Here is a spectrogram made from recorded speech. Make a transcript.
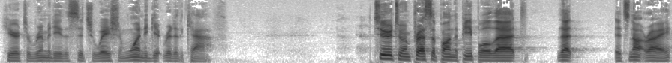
here to remedy the situation. One, to get rid of the calf. Two, to impress upon the people that, that it's not right,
